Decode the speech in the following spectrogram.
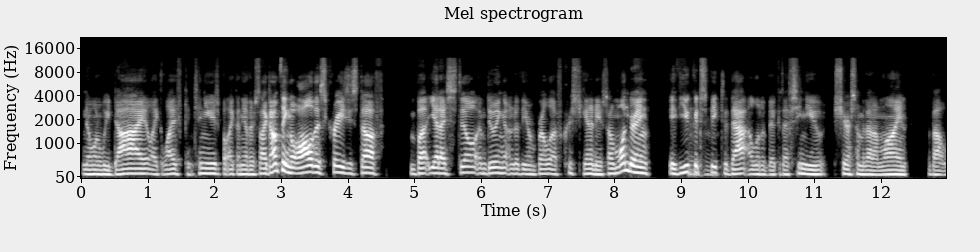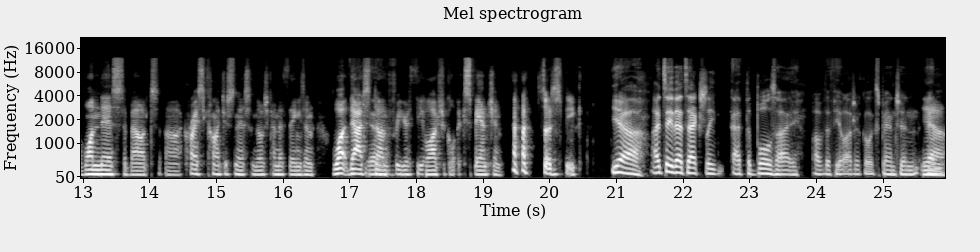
you know, when we die, like life continues, but like on the other side, like I'm thinking all this crazy stuff, but yet I still am doing it under the umbrella of Christianity. So I'm wondering if you could mm-hmm. speak to that a little bit, because I've seen you share some of that online about oneness, about uh, Christ consciousness, and those kind of things, and what that's yeah. done for your theological expansion, so to speak. Yeah, I'd say that's actually at the bullseye of the theological expansion. Yeah. And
